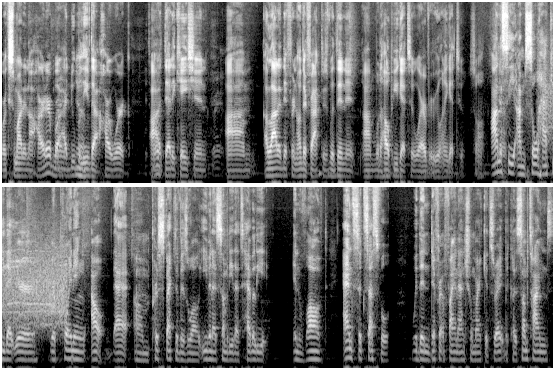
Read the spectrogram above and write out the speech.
work smarter, not harder. But Right. I do Yeah. believe that hard work, uh, work. dedication, um, a lot of different other factors within it um, will help you get to wherever you want to get to. So honestly i'm so happy that you're you're pointing out that um, perspective as well even as somebody that's heavily involved and successful within different financial markets right because sometimes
